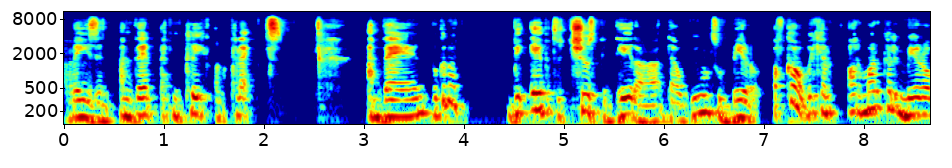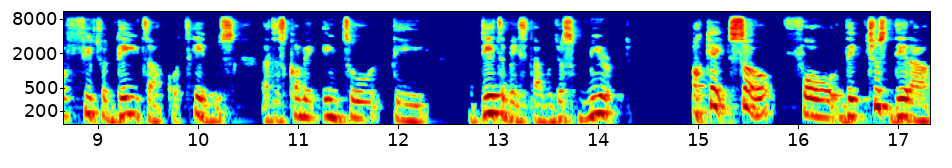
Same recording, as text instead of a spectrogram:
Amazing. And then I can click on connect. And then we're going to be able to choose the data that we want to mirror. Of course, we can automatically mirror future data or tables that is coming into the database that we just mirrored. Okay, so for the choose data,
